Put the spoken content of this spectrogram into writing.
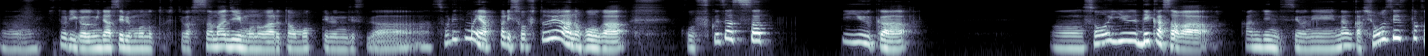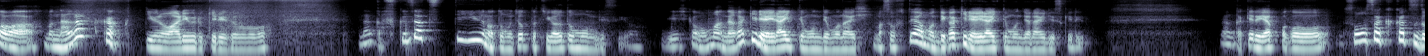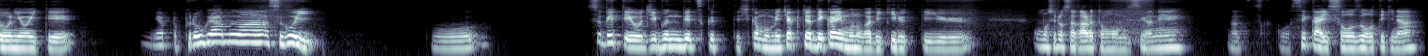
うん、一人が生み出せるものとしては凄まじいものがあるとは思ってるんですが、それでもやっぱりソフトウェアの方が、こう複雑さっていうか、うん、そういうでかさは感じんですよね。なんか小説とかは、まあ、長く書くっていうのはあり得るけれど、なんか複雑っていうのともちょっと違うと思うんですよ。で、しかもまあ長ければ偉いってもんでもないし、まあソフトウェアもでかければ偉いってもんじゃないですけど、なんかけどやっぱこう、創作活動において、やっぱプログラムはすごい、こう、すべてを自分で作って、しかもめちゃくちゃでかいものができるっていう面白さがあると思うんですよね。こう、世界創造的な。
